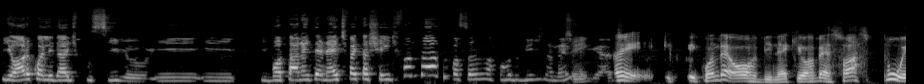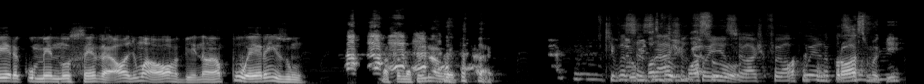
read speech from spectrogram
pior qualidade possível e, e, e botar na internet, vai estar cheio de fantasma passando na porra do vídeo também, Sim. tá? E, e- e quando é orbe, né? Que orbe é só as poeiras comendo no centro. Olha, uma orbe, não, é uma poeira em zoom. Passando na frente da outra, cara. Que vocês posso- acham que posso- foi isso? Eu acho que foi uma Posso ir poeira. um próximo aqui?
